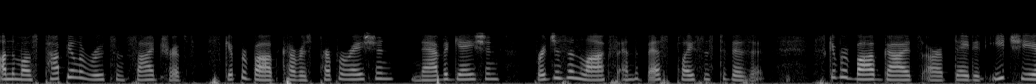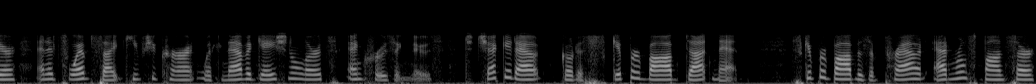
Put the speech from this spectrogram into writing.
On the most popular routes and side trips, Skipper Bob covers preparation, navigation, bridges and locks, and the best places to visit. Skipper Bob guides are updated each year, and its website keeps you current with navigation alerts and cruising news. To check it out, go to skipperbob.net. Skipper Bob is a proud Admiral sponsor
